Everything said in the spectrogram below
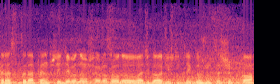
teraz styropian przyjdzie, będę musiał rozładowywać go, tutaj go rzucę szybko.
